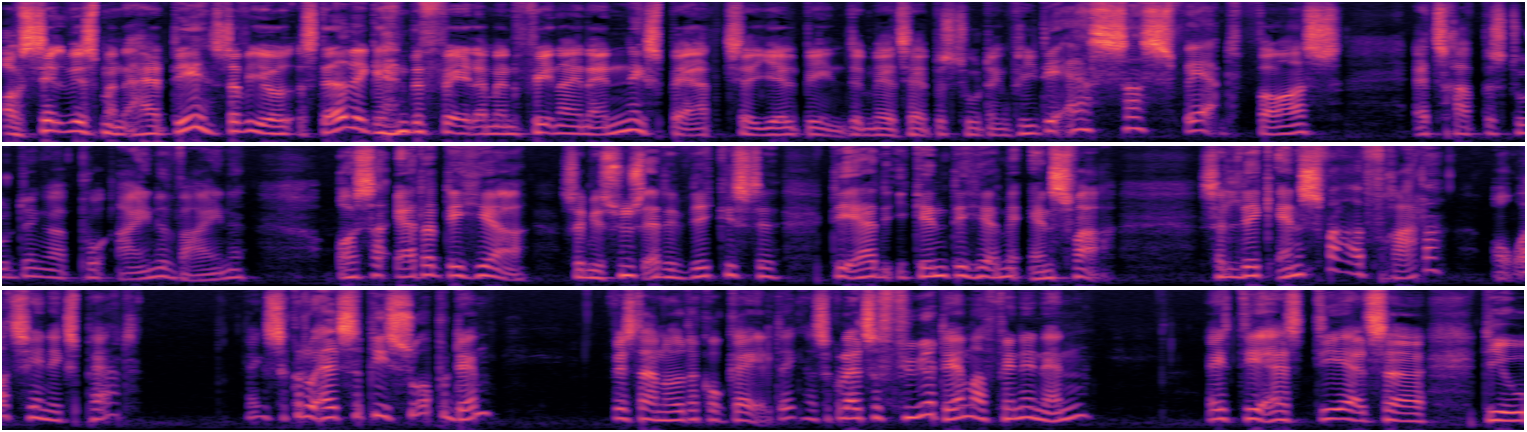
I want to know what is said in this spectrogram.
og selv hvis man har det, så vil jeg jo stadigvæk anbefale, at man finder en anden ekspert til at hjælpe en med at tage beslutninger. Fordi det er så svært for os at træffe beslutninger på egne vegne. Og så er der det her, som jeg synes er det vigtigste, det er igen det her med ansvar. Så læg ansvaret fra dig over til en ekspert. Ikke? Så kan du altid blive sur på dem, hvis der er noget, der går galt. Ikke? Og så kan du altid fyre dem og finde en anden. Ikke? Det, er, det, er altså, det, er jo,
